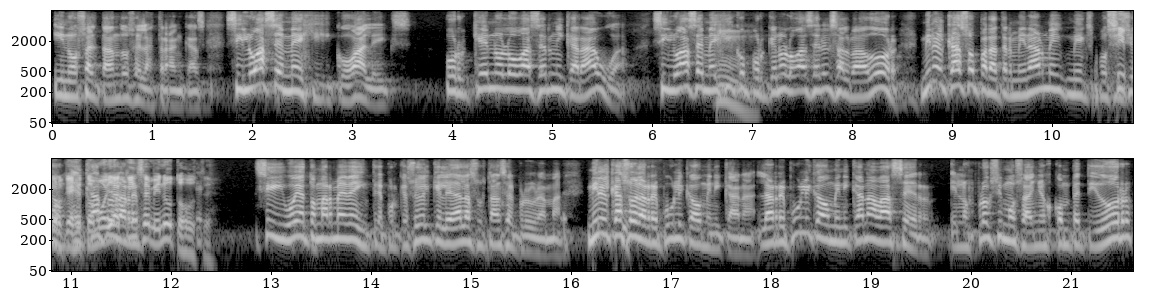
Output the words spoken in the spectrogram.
y no saltándose las trancas. Si lo hace México, Alex, ¿por qué no lo va a hacer Nicaragua? Si lo hace México, Mm. ¿por qué no lo va a hacer El Salvador? Mira el caso para terminar mi, mi exposición. Sí, porque se tomó ya la 15 Rep- minutos usted. Sí, voy a tomarme 20 porque soy el que le da la sustancia al programa. Mira el caso de la República Dominicana. La República Dominicana va a ser en los próximos años competidor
